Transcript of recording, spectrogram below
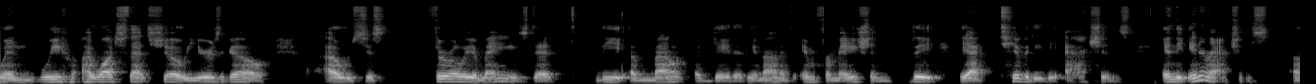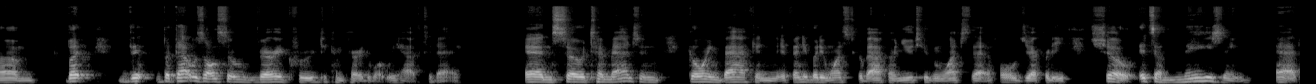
When we I watched that show years ago, I was just thoroughly amazed at the amount of data, the amount of information, the the activity, the actions, and the interactions. Um, but the, but that was also very crude to compare to what we have today. And so to imagine going back, and if anybody wants to go back on YouTube and watch that whole Jeopardy show, it's amazing at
